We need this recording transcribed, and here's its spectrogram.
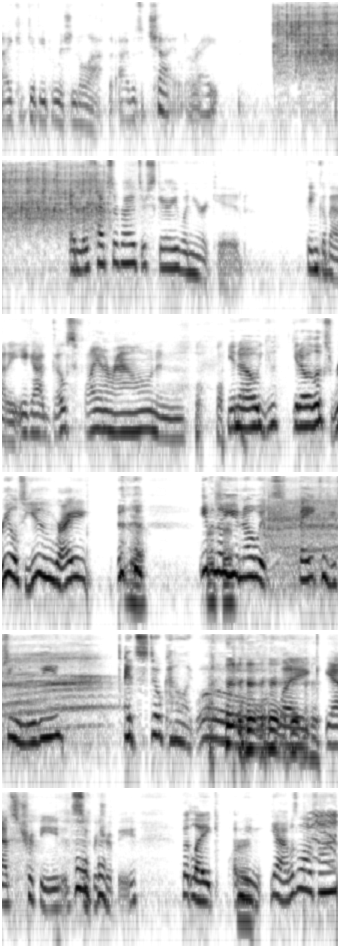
I could give you permission to laugh, but I was a child, alright? And those types of rides are scary when you're a kid. Think about it. You got ghosts flying around and you know, you you know, it looks real to you, right? Yeah. Even though sure. you know it's fake because you've seen the movie, it's still kind of like, whoa. like, yeah, it's trippy. It's super trippy. But, like, I mean, yeah, it was a lot of fun.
